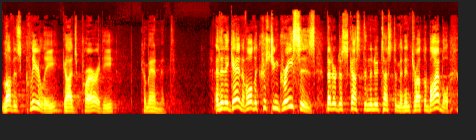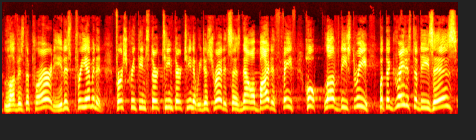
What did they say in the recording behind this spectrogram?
Love is clearly God's priority commandment. And then again, of all the Christian graces that are discussed in the New Testament and throughout the Bible, love is the priority. It is preeminent. 1 Corinthians 13 13 that we just read, it says, Now abideth faith, hope, love, these three. But the greatest of these is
